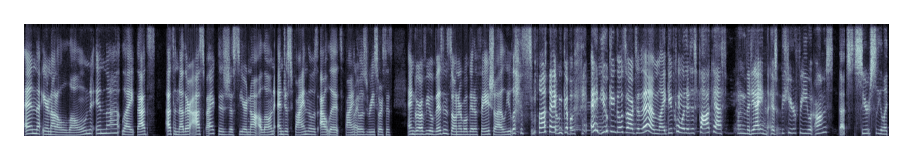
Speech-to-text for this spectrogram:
and that you're not alone in that like that's that's another aspect is just you're not alone and just find those outlets find right. those resources and girl if you're a business owner we'll get a facial at least and go and you can go talk to them like you can go to this podcast and the day is here for you. And honest that's seriously like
